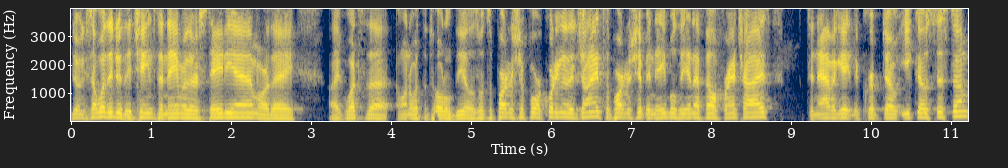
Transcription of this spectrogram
doing so. What they do? They change the name of their stadium, or they like what's the? I wonder what the total deal is. What's the partnership for? According to the Giants, the partnership enables the NFL franchise to navigate the crypto ecosystem.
